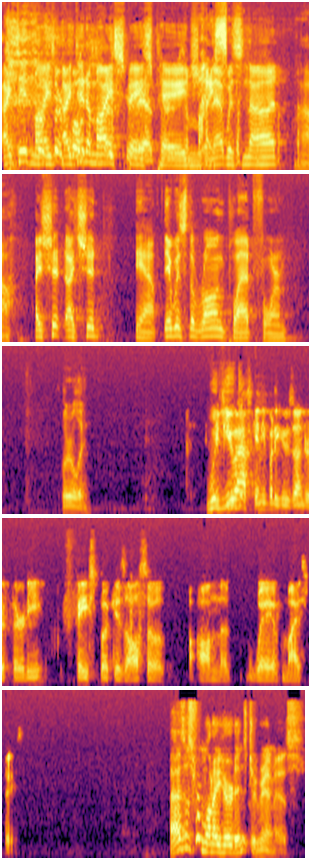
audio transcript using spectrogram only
I did my I did a both such good MySpace page, and that was not. Wow. I should I should yeah. It was the wrong platform. Clearly, Would if you, you, ask anybody who's under 30, Facebook is also on the way of MySpace. as is from what I heard, Instagram is.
